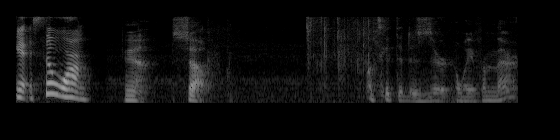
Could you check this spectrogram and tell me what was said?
Yeah, it's still warm. Yeah. So let's get the dessert away from there.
